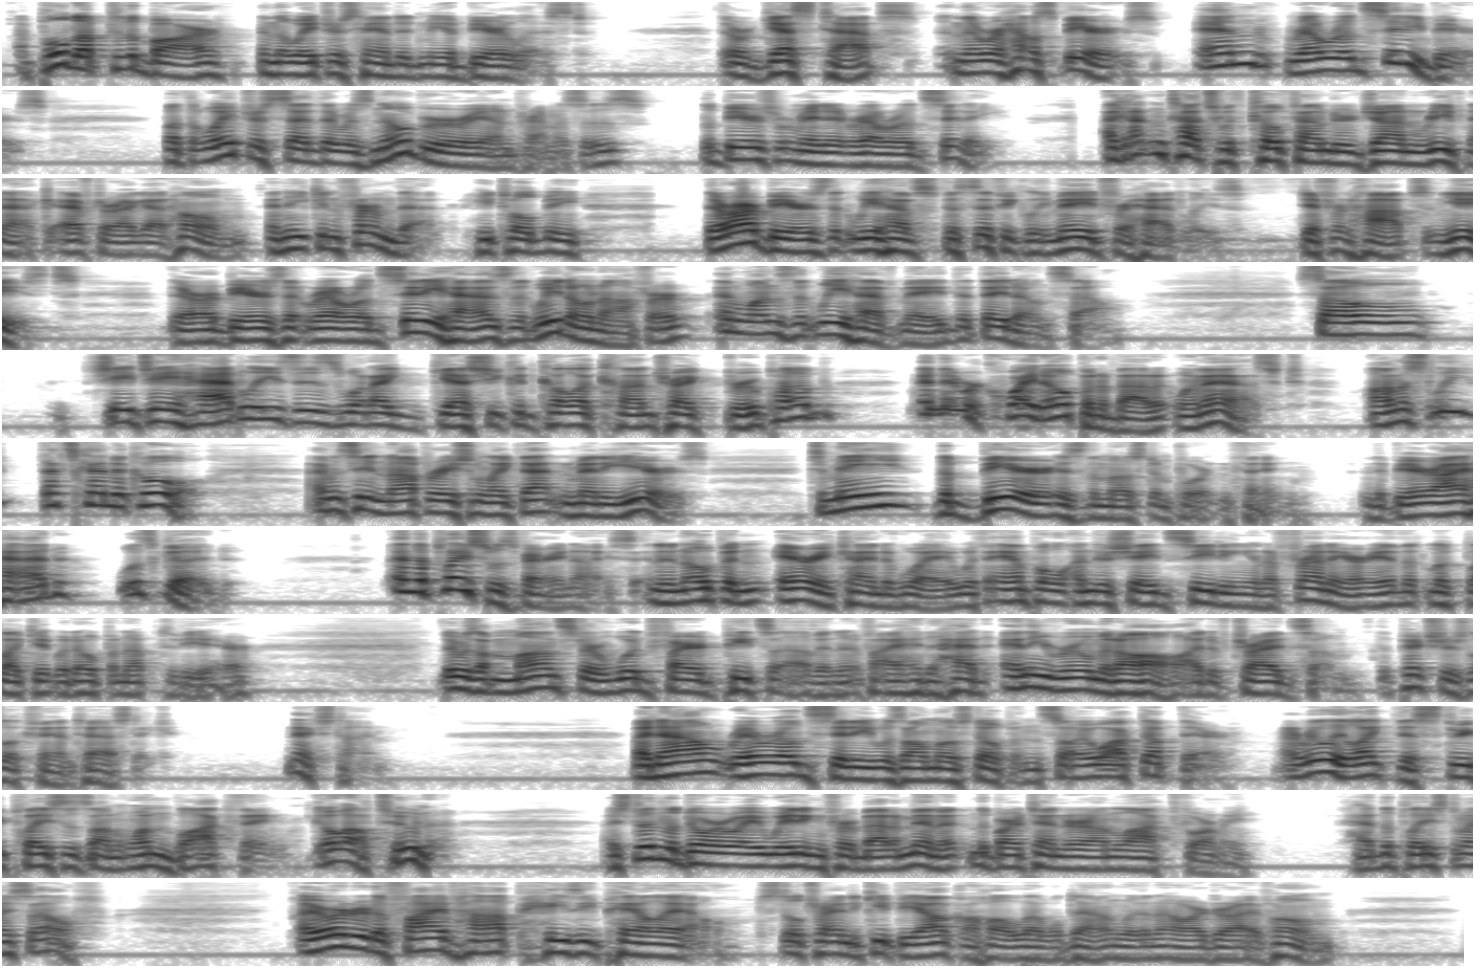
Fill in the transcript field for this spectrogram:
I pulled up to the bar, and the waitress handed me a beer list. There were guest taps, and there were house beers, and Railroad City beers. But the waitress said there was no brewery on premises. The beers were made at Railroad City. I got in touch with co founder John Reevnak after I got home, and he confirmed that. He told me, There are beers that we have specifically made for Hadley's, different hops and yeasts. There are beers that Railroad City has that we don't offer, and ones that we have made that they don't sell. So, JJ Hadley's is what I guess you could call a contract brew pub, and they were quite open about it when asked. Honestly, that's kind of cool. I haven't seen an operation like that in many years. To me, the beer is the most important thing. And the beer I had was good. And the place was very nice, in an open, airy kind of way, with ample undershade seating in a front area that looked like it would open up to the air. There was a monster wood fired pizza oven. And if I had had any room at all, I'd have tried some. The pictures look fantastic. Next time. By now, Railroad City was almost open, so I walked up there. I really like this three places on one block thing. Go Altoona. I stood in the doorway waiting for about a minute, and the bartender unlocked for me. Had the place to myself. I ordered a five hop hazy pale ale, still trying to keep the alcohol level down with an hour drive home.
